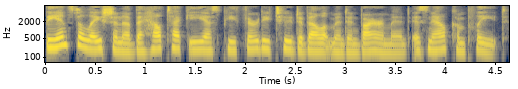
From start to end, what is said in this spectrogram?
The installation of the Heltec ESP32 development environment is now complete.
